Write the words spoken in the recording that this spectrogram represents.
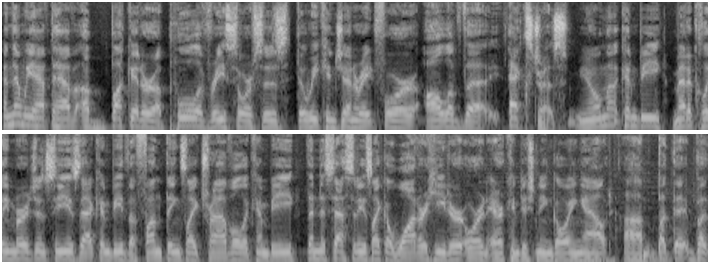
and then we have to have a bucket or a pool of resources that we can generate for all of the extras. You know, that can be medical emergencies, that can be the fun things like travel, it can be the necessities like a water heater or an air conditioning going out. Um, but the, but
